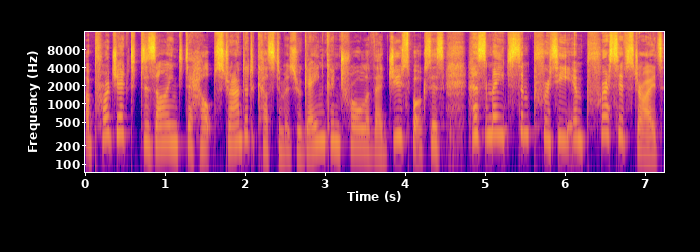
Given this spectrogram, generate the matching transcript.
a project designed to help stranded customers regain control of their juice boxes has made some pretty impressive strides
